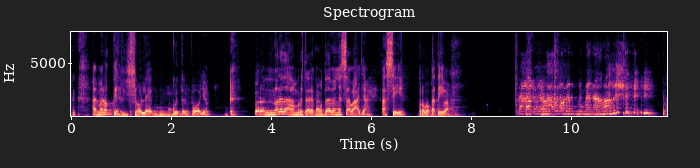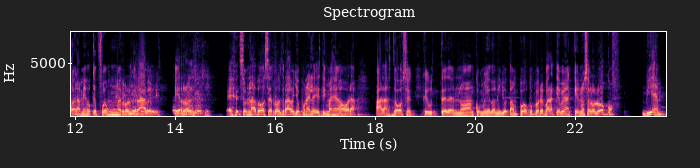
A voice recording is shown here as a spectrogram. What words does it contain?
al menos que no le guste el pollo. Pero no le da hambre a usted cuando ustedes ven esa valla así, provocativa. Claro, ahora mismo que fue un error grave. Error, eh, son las 12, error grave. Yo ponerle esta imagen ahora a las 12, que ustedes no han comido ni yo tampoco, pero es para que vean que no es a lo loco. Bien,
